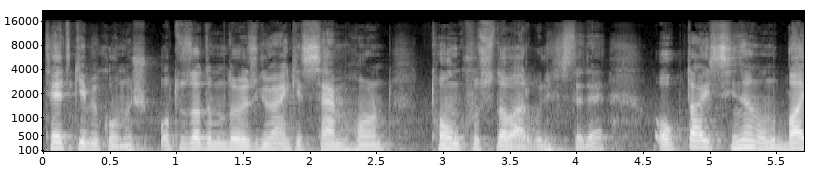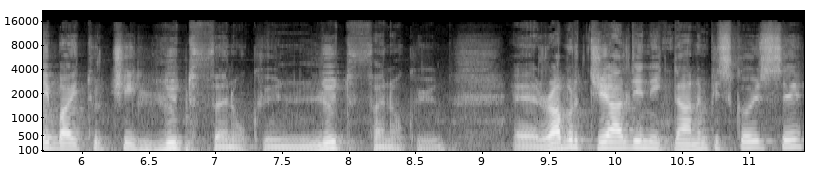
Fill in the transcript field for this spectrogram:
TED gibi konuş. 30 adımda özgüven ki Sam Horn, Tom Fus da var bu listede. Oktay Sinanoğlu Bay Bay Türkçeyi lütfen okuyun. Lütfen okuyun. E, Robert Cialdini İknanın Psikolojisi.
